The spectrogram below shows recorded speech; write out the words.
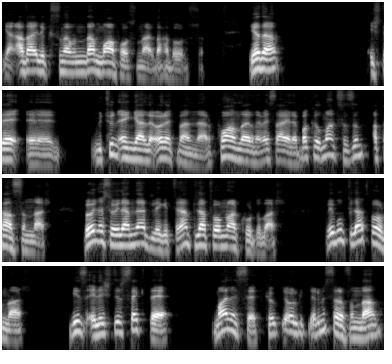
yani adaylık sınavından muaf olsunlar daha doğrusu. Ya da işte e, bütün engelli öğretmenler puanlarına vesaire bakılmaksızın atansınlar. Böyle söylemler dile getiren platformlar kurdular. Ve bu platformlar biz eleştirsek de maalesef köklü örgütlerimiz tarafından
